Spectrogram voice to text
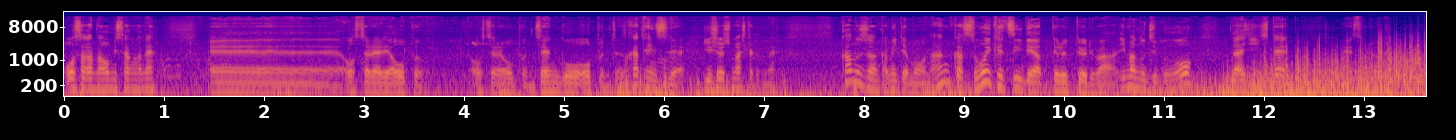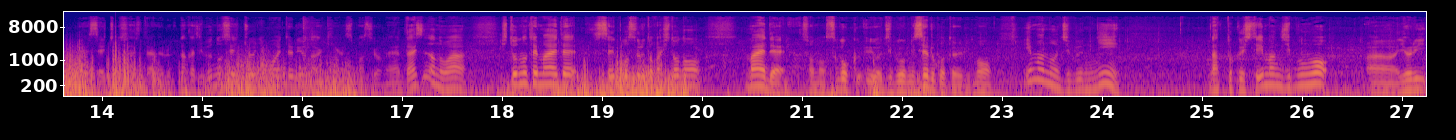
大坂なおみさんがね、えー、オーストラリアオープンオーストラリアオープン全豪オープンっていうんですかテニスで。優勝しましたけどね。彼女なんか見てもなんかすごい決意でやってるっていうよりは今の自分を大事にして、えー、それを、ね、成長させてあげる。なんか自分の成長に燃えてるような気がしますよね。大事なのは人の手前で成功するとか人の前でそのすごく自分を見せることよりも今の自分に納得して今の自分をあより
